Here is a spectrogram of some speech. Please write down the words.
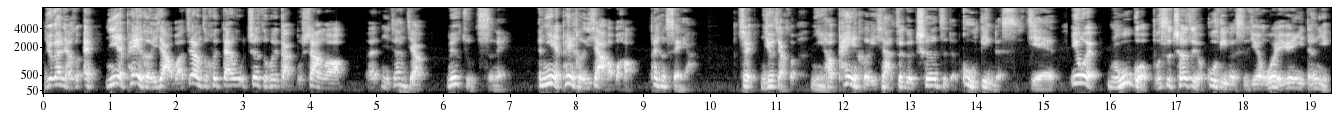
你就跟他讲说，哎，你也配合一下好不好？这样子会耽误，车子会赶不上哦。呃，你这样讲没有主持呢，你也配合一下好不好？配合谁呀？所以你就讲说，你要配合一下这个车子的固定的时间，因为如果不是车子有固定的时间，我也愿意等你。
